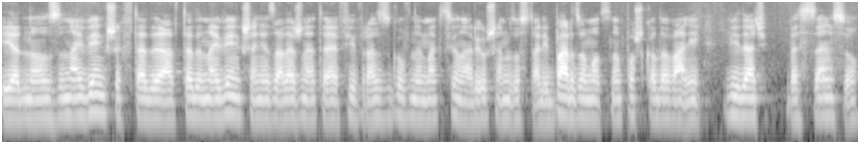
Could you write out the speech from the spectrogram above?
jedno z największych wtedy, a wtedy największe niezależne TFI wraz z głównym akcjonariuszem zostali bardzo mocno poszkodowani. Widać bez sensu.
